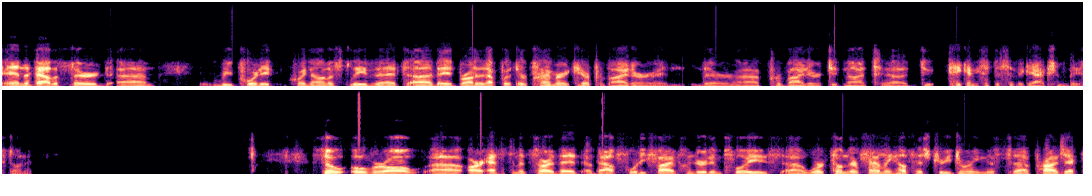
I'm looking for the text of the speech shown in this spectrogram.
and about a third um, reported quite honestly that uh, they had brought it up with their primary care provider, and their uh, provider did not do, take any specific action based on it. So overall, uh, our estimates are that about 4,500 employees uh, worked on their family health history during this uh, project.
